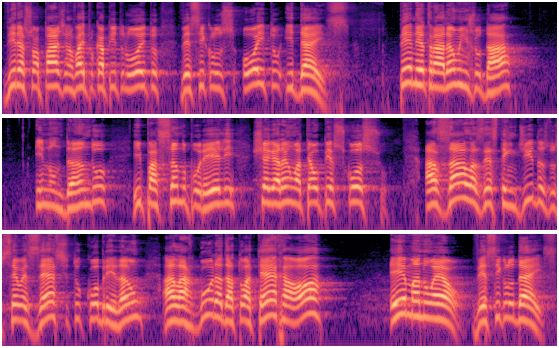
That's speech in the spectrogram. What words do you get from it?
Vira a sua página, vai para o capítulo 8, versículos 8 e 10. Penetrarão em Judá, inundando e passando por ele, chegarão até o pescoço. As alas estendidas do seu exército cobrirão a largura da tua terra, ó Emanuel. Versículo 10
